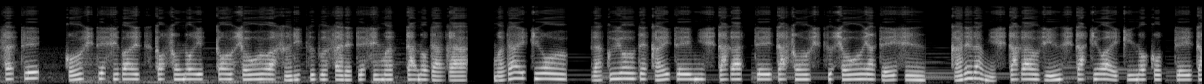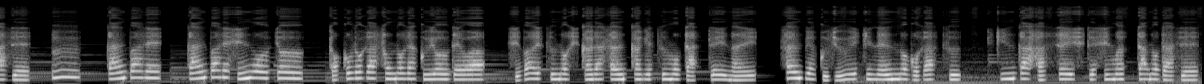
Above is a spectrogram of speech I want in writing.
さて、こうして芝越とその一等将はすりつぶされてしまったのだが、まだ一応、落葉で海底に従っていた喪失将や帝神、彼らに従う人士たちは生き残っていたぜ。うー、頑張れ、頑張れ新王朝。ところがその落葉では、芝越の死から3ヶ月も経っていない。311年の5月、飢饉が発生してしまったのだぜ。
